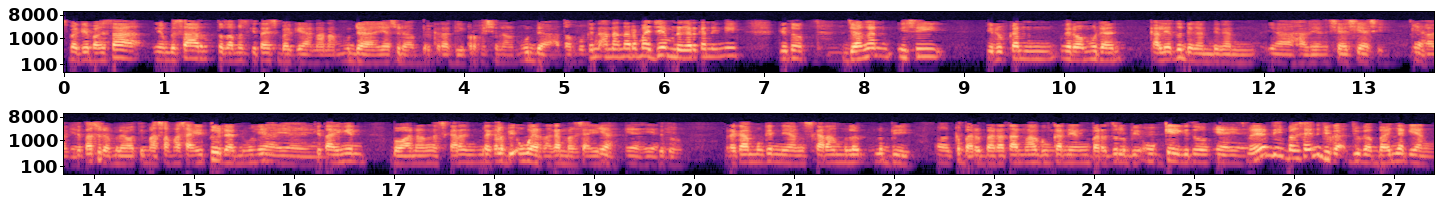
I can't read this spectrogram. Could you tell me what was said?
sebagai bangsa yang besar terutama kita sebagai anak-anak muda yang sudah bergerak di profesional muda atau mungkin anak-anak remaja yang mendengarkan ini gitu jangan isi hidupkan kehidupan muda kalian tuh dengan dengan ya hal yang sia-sia sih Iya, Nah, iya. kita sudah melewati masa-masa itu dan mungkin Iya, iya, iya. kita ingin bahwa anak-anak sekarang mereka lebih aware akan bangsa ini Iya, iya, iya. gitu mereka mungkin yang sekarang lebih eh, ke barat-baratan mengagungkan yang barat itu lebih oke gitu Iya, iya. sebenarnya di bangsa ini juga juga banyak yang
